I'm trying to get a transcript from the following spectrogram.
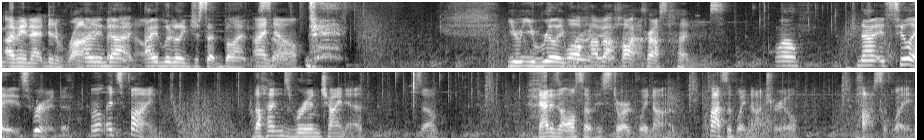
I mean, that didn't rhyme, I mean that you know. I literally just said buns. I so- know. you you really Well, how about hot cross Huns? Well, no, it's too late. It's ruined. Well, it's fine. The Huns ruined China, so that is also historically not, possibly not true. Possibly.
